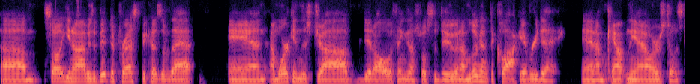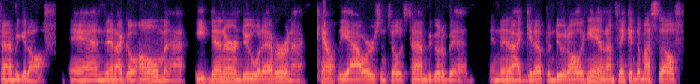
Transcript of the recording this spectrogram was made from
Um, so you know i was a bit depressed because of that. And i'm working this job did all the things i'm supposed to do and i'm looking at the clock every day. And i'm counting the hours till it's time to get off and then i go home and i eat dinner and do whatever and i count the hours until it's time to go to bed and then i get up and do it all again and i'm thinking to myself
